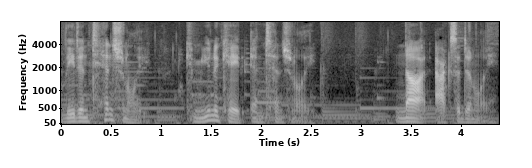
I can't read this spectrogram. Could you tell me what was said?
Lead intentionally, communicate intentionally, not accidentally.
